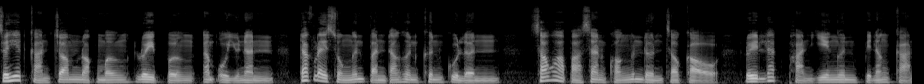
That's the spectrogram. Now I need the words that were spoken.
จะเหตุการณ์จอมนอกเมืองลุยเปิงอโออยู่นั้นดักไล่ส่งเงินปันดังเฮินขึ้นกูเลินสาวาปาแซนของเงินเดินเจ้าเก่าเลยลัดผ่านเยเงินเป็นนังการ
